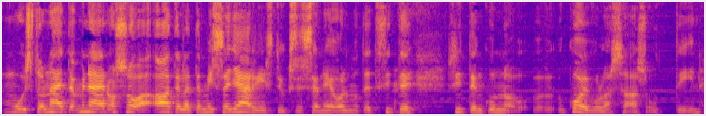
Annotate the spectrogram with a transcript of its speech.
muisto näitä, minä en osaa ajatella, että missä järjestyksessä ne oli, mutta että sitten, sitten kun Koivulassa asuttiin.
